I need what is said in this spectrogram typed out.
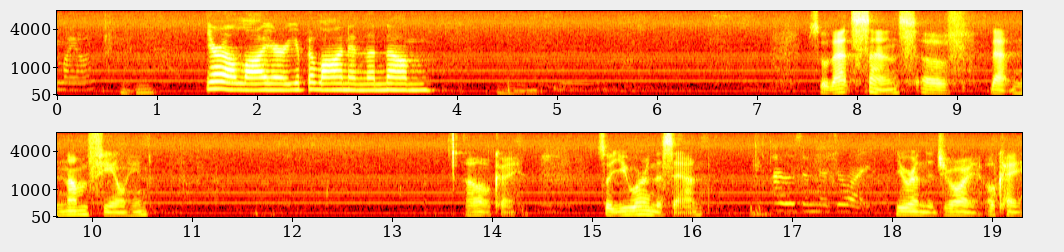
am I on? Mm-hmm. You're a liar. You belong in the numb. So that sense of that numb feeling. Oh, okay. So you were in the sad. I was in the joy. You were in the joy. Okay.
